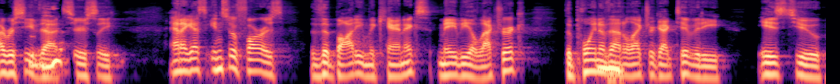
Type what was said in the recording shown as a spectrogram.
I received that seriously. And I guess insofar as the body mechanics may be electric, the point mm-hmm. of that electric activity is to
